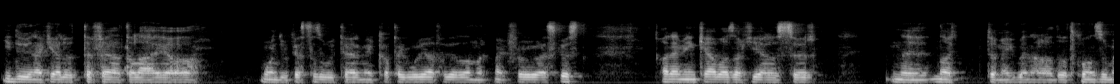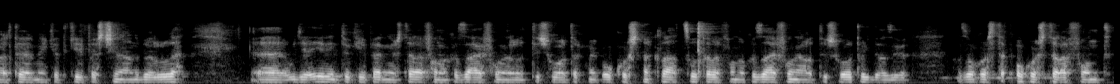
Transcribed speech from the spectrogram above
időnek előtte feltalálja mondjuk ezt az új termékkategóriát, hogy az annak megfelelő eszközt, hanem inkább az, aki először nagy tömegben eladott konzumer terméket képes csinálni belőle. Ugye érintőképernyős telefonok az iPhone előtt is voltak, meg okosnak látszó telefonok az iPhone előtt is voltak, de azért az okos, okos telefont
